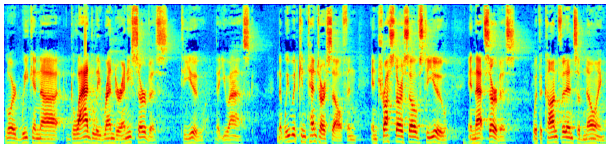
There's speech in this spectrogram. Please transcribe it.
Lord, we can uh, gladly render any service to you that you ask. That we would content ourselves and entrust ourselves to you in that service with the confidence of knowing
